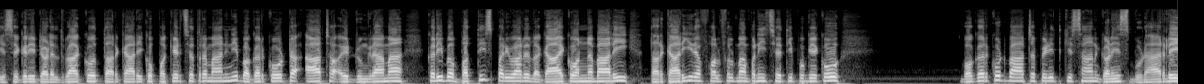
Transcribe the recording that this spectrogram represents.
यसै गरी डडेलधुवाको तरकारीको पकेट क्षेत्र मानिने बगरकोट आठ ऐडुङ्ग्रामा करिब बत्तीस परिवारले लगाएको अन्नबाली बाली तरकारी र फलफूलमा पनि क्षति पुगेको बगरकोटबाट पीडित किसान गणेश बुढारले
